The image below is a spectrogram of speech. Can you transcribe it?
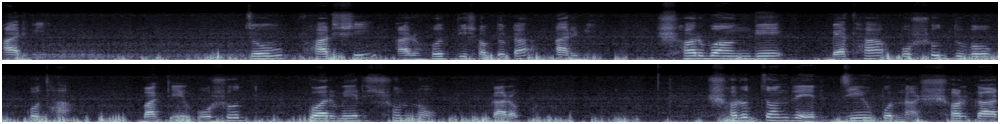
আরবি। চৌ, ফার্সি আর হদ্দি শব্দটা আরবি। সর্বাঙ্গে ব্যথা ওষুধ কোথা। বাক্যে ওষুধ কর্মের শূন্য কারক। শরৎচন্দ্রের যে উপন্যাস সরকার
